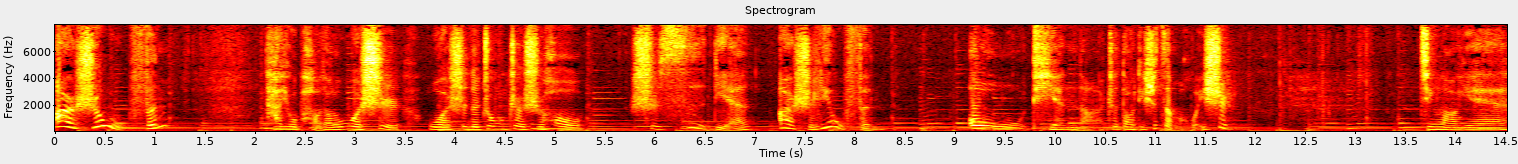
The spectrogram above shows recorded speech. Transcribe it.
二十五分。他又跑到了卧室，卧室的钟这时候是四点二十六分。哦，天哪，这到底是怎么回事？金老爷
